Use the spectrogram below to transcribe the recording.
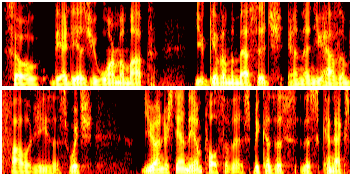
So the idea is you warm them up, you give them the message, and then you have them follow Jesus, which you understand the impulse of this because this this connects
